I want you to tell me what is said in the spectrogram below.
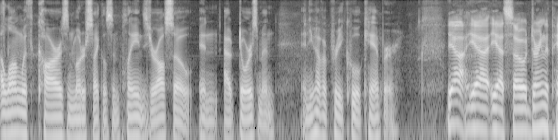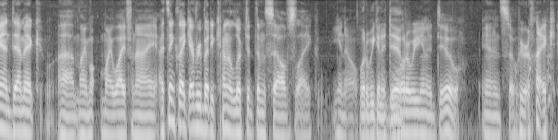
along with cars and motorcycles and planes, you're also an outdoorsman, and you have a pretty cool camper. Yeah, yeah, yeah. So during the pandemic, uh, my my wife and I, I think like everybody kind of looked at themselves like, you know, What are we gonna do? what are we gonna do? And so we were like,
